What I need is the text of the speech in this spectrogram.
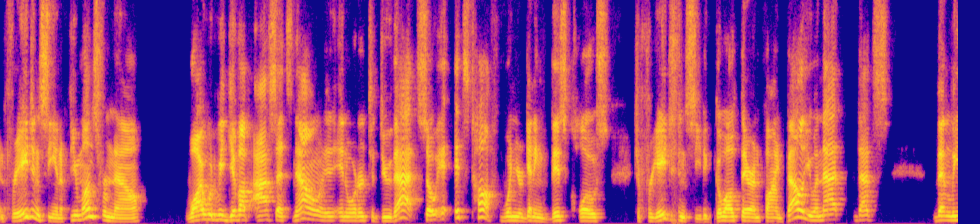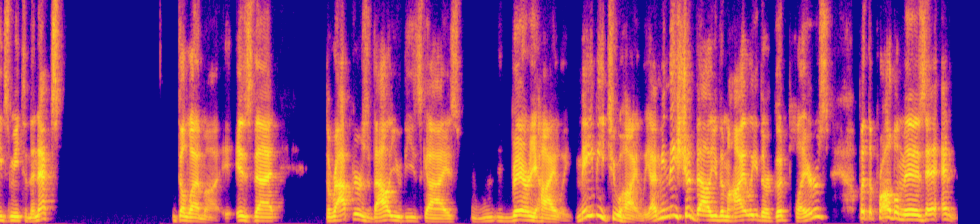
in free agency in a few months from now why would we give up assets now in, in order to do that? So it, it's tough when you're getting this close to free agency to go out there and find value, and that that's then leads me to the next dilemma: is that the Raptors value these guys very highly, maybe too highly. I mean, they should value them highly. They're good players, but the problem is, and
